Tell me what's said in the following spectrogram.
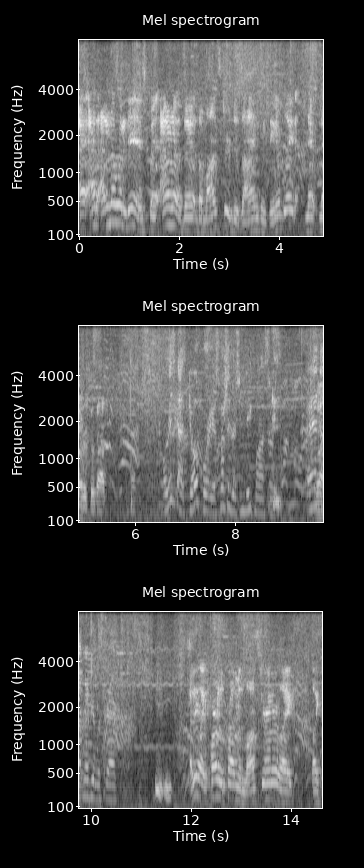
I, I, I don't know what it is, but I don't know. The the monster designs in Xenoblade ne- never feel bad. Well, these guys go for you, especially those unique monsters. And Yeah. that nebulous dead. Mhm. I think like part of the problem in Monster Hunter, like like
